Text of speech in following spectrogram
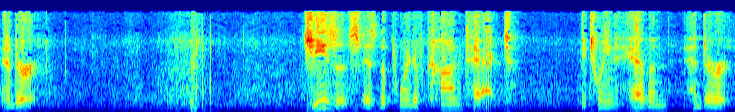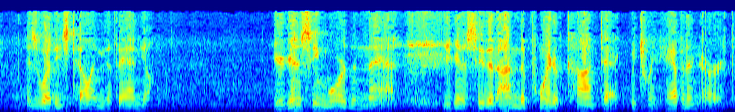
and earth. Jesus is the point of contact between heaven and earth, is what he's telling Nathaniel. You're going to see more than that. You're going to see that I'm the point of contact between heaven and earth.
